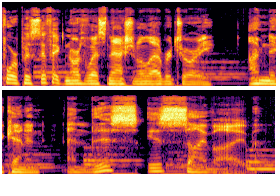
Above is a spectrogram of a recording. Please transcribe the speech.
For Pacific Northwest National Laboratory, I'm Nick Hennon, and this is SciVibe.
